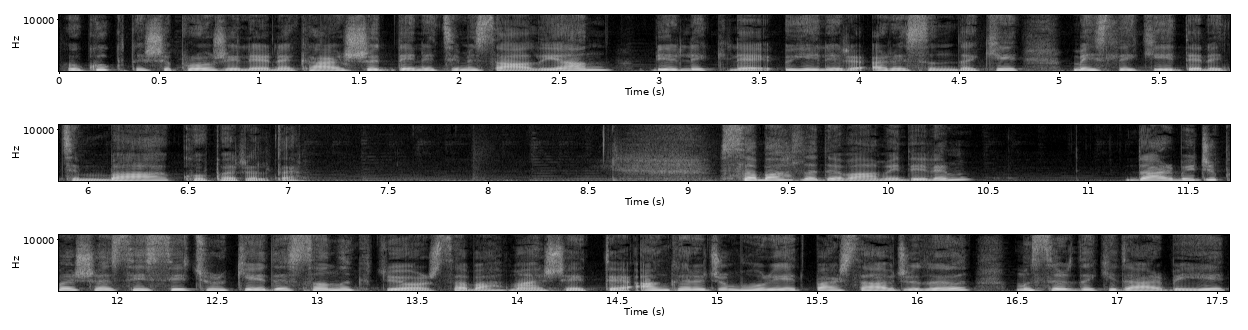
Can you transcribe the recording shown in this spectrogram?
hukuk dışı projelerine karşı denetimi sağlayan birlikle üyeleri arasındaki mesleki denetim bağı koparıldı. Sabahla devam edelim. Darbeci Paşa Sisi Türkiye'de sanık diyor sabah manşette. Ankara Cumhuriyet Başsavcılığı Mısır'daki darbeyi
